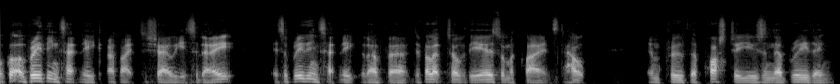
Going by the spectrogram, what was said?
I've got a breathing technique I'd like to share with you today. It's a breathing technique that I've uh, developed over the years with my clients to help improve their posture using their breathing.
